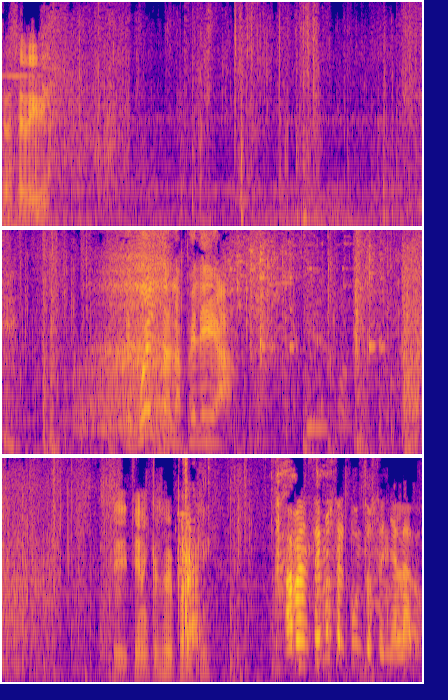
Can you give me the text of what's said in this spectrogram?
Gracias, baby. ¡De vuelta a la pelea! Sí, tienen que subir por aquí. Avancemos el punto señalado.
